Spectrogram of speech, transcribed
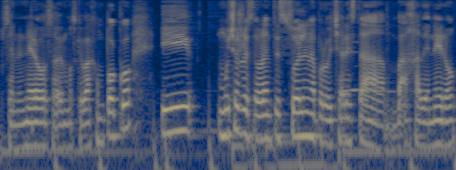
pues en enero sabemos que baja un poco y muchos restaurantes suelen aprovechar esta baja de enero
